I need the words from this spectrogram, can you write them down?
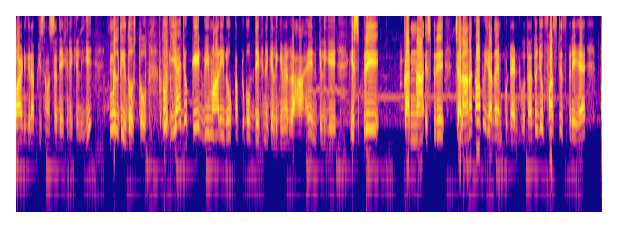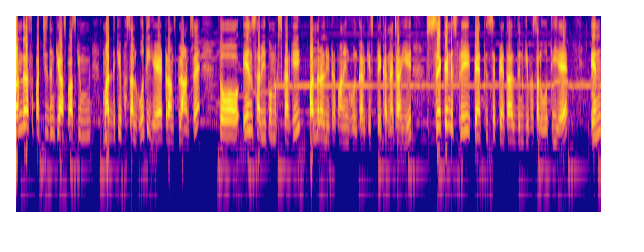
वाइट ग्राफ की समस्या देखने के लिए मिलती है दोस्तों। तो यह जो कीट बीमारी रोग का प्रकोप देखने के लिए मिल रहा है, इनके लिए स्प्रे करना स्प्रे चलाना काफ़ी ज़्यादा इंपॉर्टेंट होता है। तो जो फ़र्स्ट स्प्रे है 15 से 25 दिन के आसपास की मध्य की फ़सल होती है ट्रांसप्लांट से तो इन सभी को मिक्स करके 15 लीटर पानी घोल करके स्प्रे करना चाहिए। सेकंड स्प्रे 35 से 45 दिन की फ़सल होती है, इन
